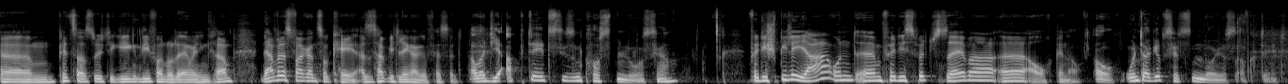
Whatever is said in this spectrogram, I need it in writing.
Ähm, Pizzas durch die Gegend liefern oder irgendwelchen Kram. Ja, aber das war ganz okay. Also, es hat mich länger gefesselt. Aber die Updates, die sind kostenlos, ja? Für die Spiele ja und ähm, für die Switch selber äh, auch, genau. Auch. Und da gibt es jetzt ein neues Update.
